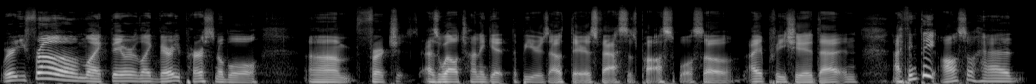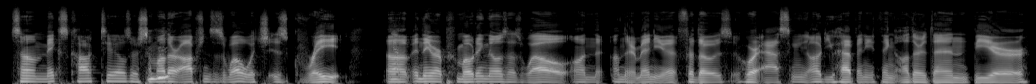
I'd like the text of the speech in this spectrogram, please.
where are you from like they were like very personable um, for ch- as well trying to get the beers out there as fast as possible so i appreciated that and i think they also had some mixed cocktails or some Mhm. other options as well which is great um, and they were promoting those as well on the, on their menu for those who are asking, "Oh, do you have anything other than beer?"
